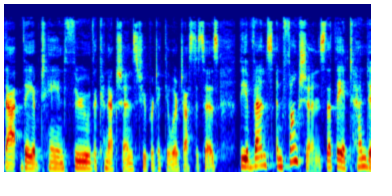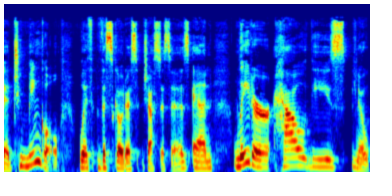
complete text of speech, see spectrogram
that they obtained through the connections to particular justices, the events and functions that they attended to mingle with the SCOTUS justices, and later how these, you know,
